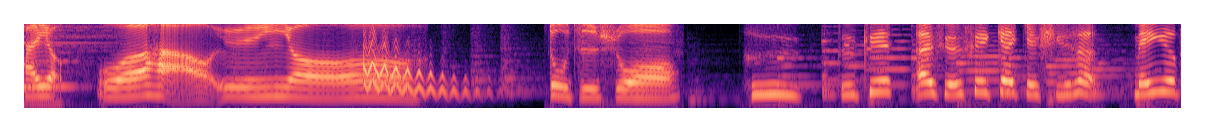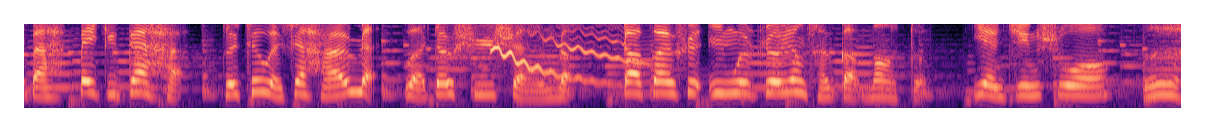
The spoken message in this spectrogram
还有，我好晕哟。肚子说：“哼，昨天阿熊睡觉的时候没有把被子盖好，昨天晚上好冷，我都失神了。大概是因为这样才感冒的。”眼睛说：“呃。”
